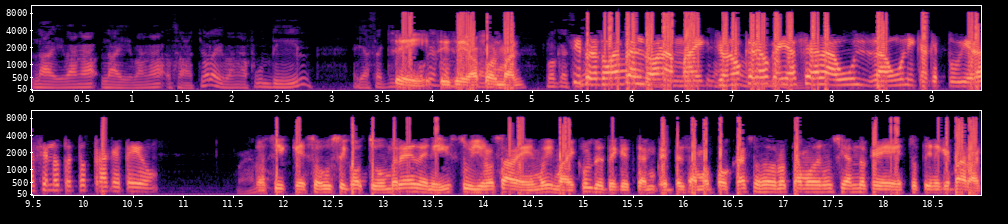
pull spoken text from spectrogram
la, iban a, la iban a, Sacho, la iban a fundir. Ella se sí, sí, sí, a formar. sí, pero tú me perdonas, Mike. Yo no creo que ella sea la, la única que estuviera haciendo todos estos traqueteos. Bueno. sí, que eso es uso y costumbre, Denise, tú y yo lo sabemos, y Michael, desde que empezamos podcast, nosotros estamos denunciando que esto tiene que parar.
